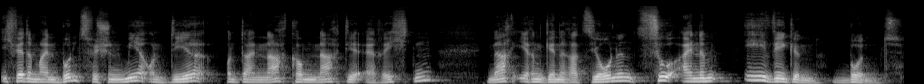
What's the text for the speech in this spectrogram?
ich werde meinen Bund zwischen mir und dir und deinen Nachkommen nach dir errichten, nach ihren Generationen, zu einem ewigen Bund.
